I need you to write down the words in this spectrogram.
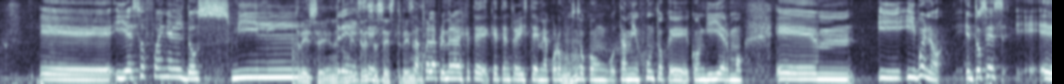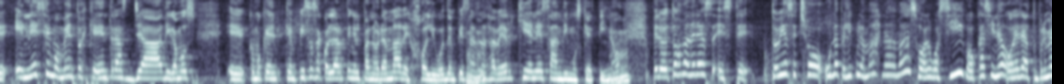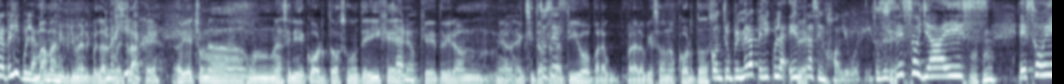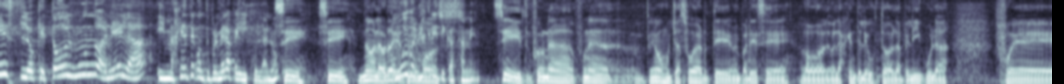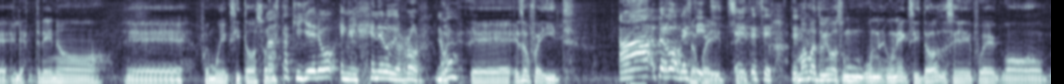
Eh, y eso fue en el 2013. en el 2013 se estrenó. Esa fue la primera vez que te, que te entrevisté, me acuerdo justo con, también junto que, con Guillermo. Eh, y, y bueno, entonces eh, en ese momento es que entras ya, digamos, eh, como que, que empiezas a colarte en el panorama de Hollywood, empiezas a saber quién es Andy Muschietti, ¿no? Pero de todas maneras, este, ¿tú habías hecho una película más, nada más, o algo así, o casi nada, o era tu primera película? Mama es mi primer largometraje. Imagínate. Había hecho una, una serie de cortos, como te dije, Claro. que tuvieron mira, éxito Entonces- relativo para, para lo que son los cortos. Con tu primera película entras en Hollywood. Entonces Sí. eso ya es, eso es lo que todo el mundo anhela. Imagínate con tu primera película, ¿no? Sí, sí. No, la verdad Con que muy buenas tuvimos- críticas también. Sí, fue una, fue una. Tuvimos mucha suerte, me parece. O, o la gente le gustó la película. Fue el estreno. eh, fue muy exitoso. Más taquillero en el género de horror, ¿no? Bueno, eh, eso fue It. Ah, perdón, es It. sí. Es- es It. Mama tuvimos un, un- un éxito, sí, fue como,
